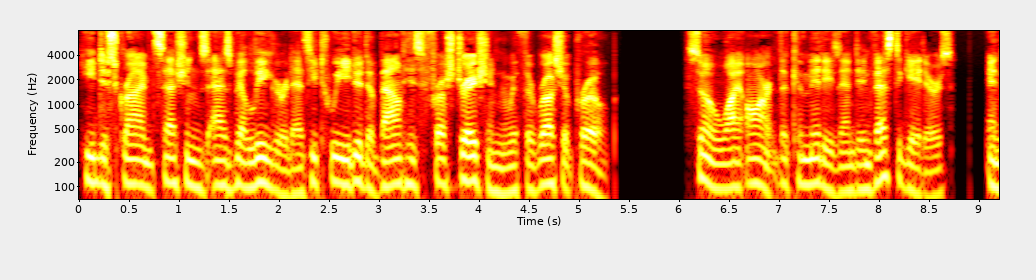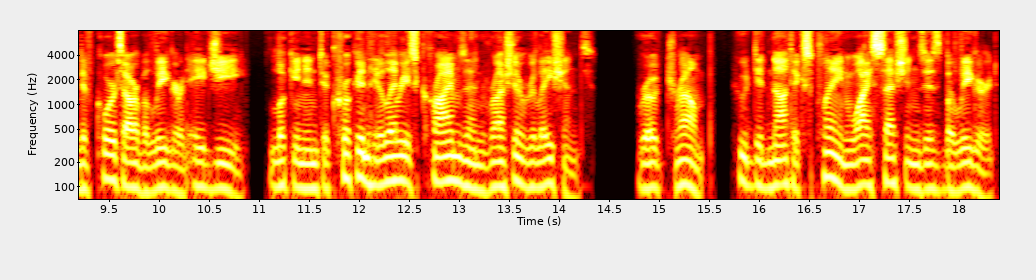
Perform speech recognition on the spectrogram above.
he described Sessions as beleaguered as he tweeted about his frustration with the Russia probe. So why aren't the committees and investigators, and of course our beleaguered AG, looking into crooked Hillary's crimes and Russia relations? Wrote Trump, who did not explain why Sessions is beleaguered.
